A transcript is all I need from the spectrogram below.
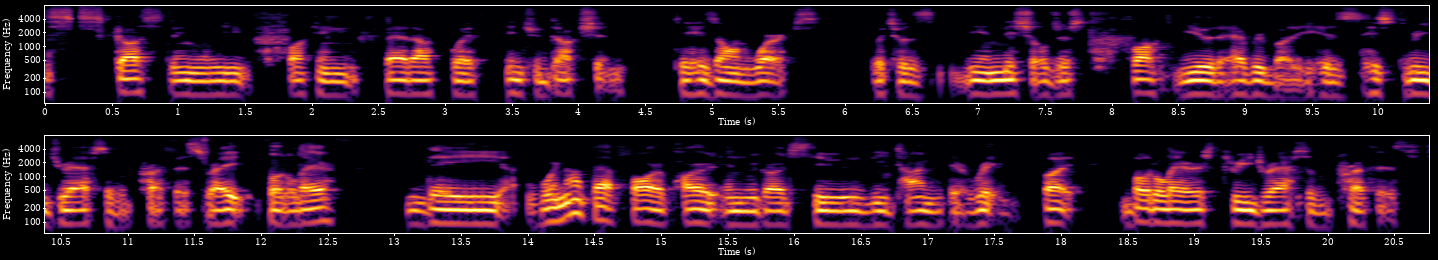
disgustingly fucking fed up with introduction to his own works which was the initial just fuck you to everybody. His his three drafts of a preface, right? Baudelaire. They were not that far apart in regards to the time that they're written, but Baudelaire's three drafts of a preface,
